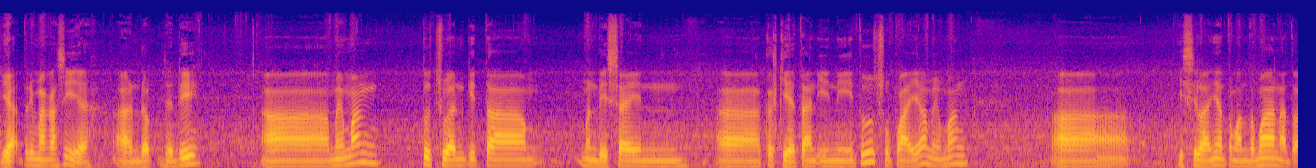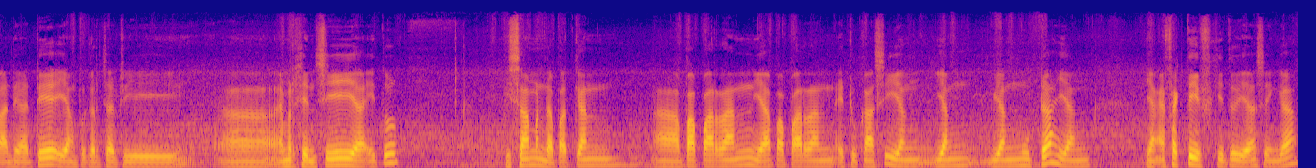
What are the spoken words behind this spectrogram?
Ya, terima kasih ya, eh, Dok. Jadi eh, memang tujuan kita mendesain eh, kegiatan ini itu supaya memang eh, istilahnya teman-teman atau adik-adik yang bekerja di eh, emergency ya itu bisa mendapatkan eh, paparan ya paparan edukasi yang yang yang mudah yang yang efektif gitu ya. Sehingga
